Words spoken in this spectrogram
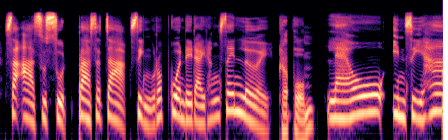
ๆ สะอาดสุดๆ ปราศจากสิ่งรบกวนใด ๆ ทั้งเส้นเลย ครับผม แล้วอินซีห้า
